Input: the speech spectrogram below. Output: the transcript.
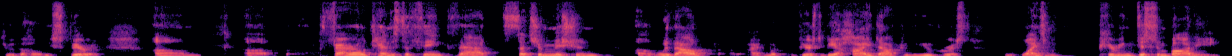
through the Holy Spirit. Um, uh, Farrow tends to think that such a mission uh, without uh, what appears to be a high doctrine of the Eucharist winds up appearing disembodied,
